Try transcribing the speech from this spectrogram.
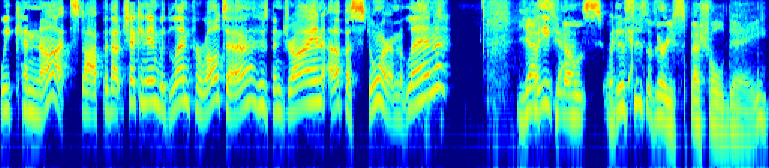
we cannot stop without checking in with Len Peralta, who's been drawing up a storm. Len, Yes, you, you know, this is a very special day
